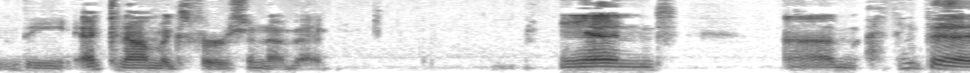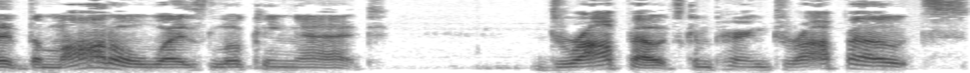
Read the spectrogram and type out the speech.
the economics version of it. And um, I think the the model was looking at dropouts, comparing dropouts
